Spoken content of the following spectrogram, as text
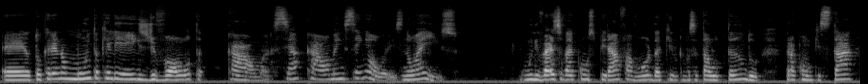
É, eu tô querendo muito aquele ex de volta. Calma, se acalmem, senhores, não é isso. O universo vai conspirar a favor daquilo que você está lutando para conquistar,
